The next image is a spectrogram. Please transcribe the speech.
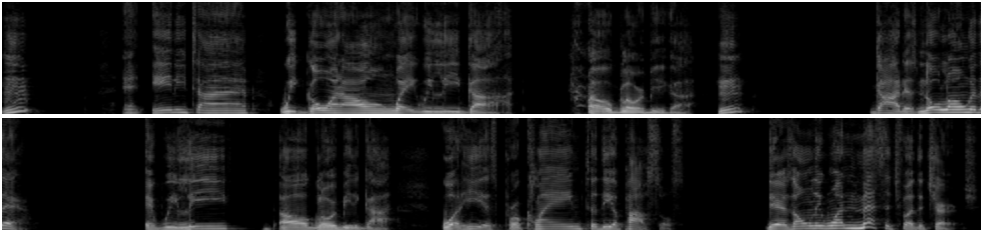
Hmm? And anytime we go on our own way, we leave God. Oh, glory be to God. Hmm? God is no longer there. If we leave, all glory be to God. What he has proclaimed to the apostles. There's only one message for the church.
